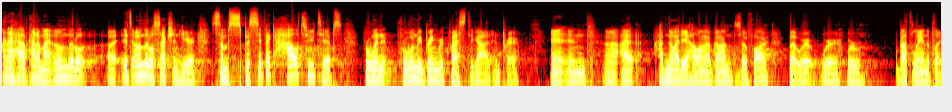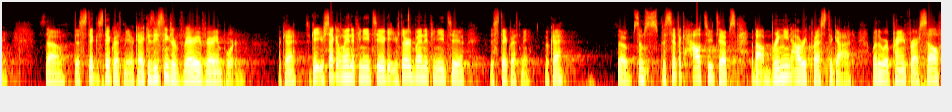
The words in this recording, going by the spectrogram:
And I have kind of my own little, uh, its own little section here, some specific how-to tips for when, for when we bring requests to God in prayer. And, and uh, I have no idea how long I've gone so far, but we're, we're, we're about to land the plane. So just stick, stick with me, okay? Because these things are very, very important, okay? So get your second wind if you need to, get your third wind if you need to. Just stick with me, okay? So, some specific how to tips about bringing our requests to God, whether we're praying for ourselves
